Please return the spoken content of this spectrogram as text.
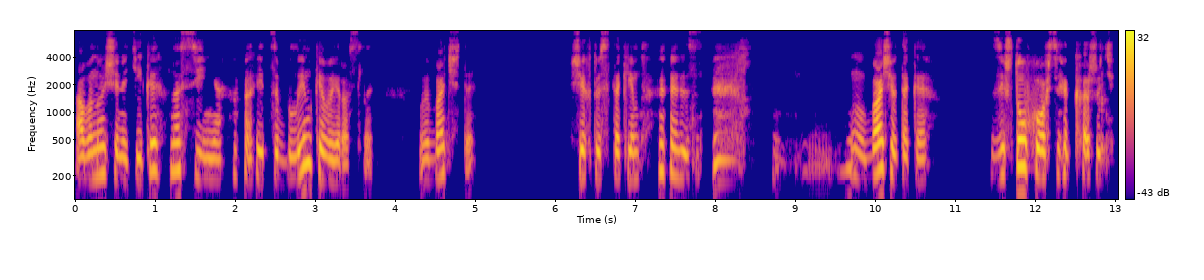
а воно ще не тільки насіння, а й цибулинки виросли. Ви бачите? Ще хтось з таким ну, бачив таке, зіштовхувався, як кажуть.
